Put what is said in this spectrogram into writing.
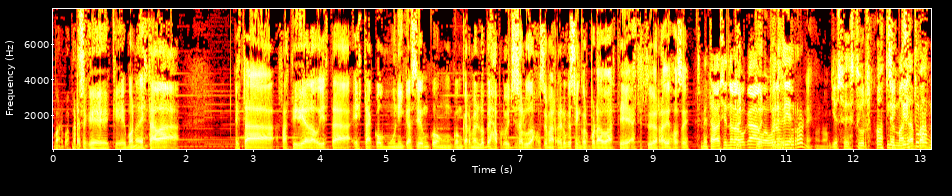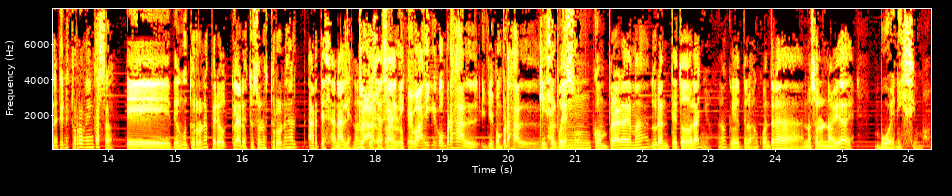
Bueno, pues parece que, que bueno, estaba está fastidiada hoy esta, esta comunicación con, con Carmen López. Aprovecho y saludo a José Marrero que se ha incorporado a este, a este estudio de radio. José. Se me estaba haciendo la boca ¿Tú, agua. tú eres de turrones o no? Yo soy de turrón, de Sí, ¿tienes, turrón, ¿Tienes turrón en casa? Eh, tengo turrones, pero claro, estos son los turrones al- artesanales, ¿no? Los Claro, que se hacen claro, aquí, los que vas y que compras al, y que compras al, que se al pueden peso. comprar además durante todo el año, ¿no? Que te los encuentras no solo en Navidades. Buenísimo.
